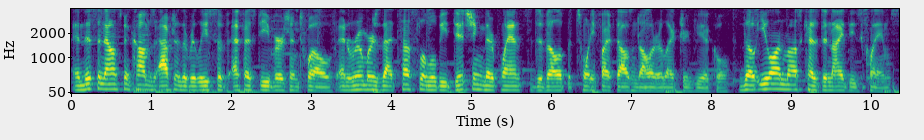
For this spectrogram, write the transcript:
And this announcement comes after the release of FSD version 12 and rumors that Tesla will be ditching their plans to develop a $25,000 electric vehicle, though Elon Musk has denied these claims.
